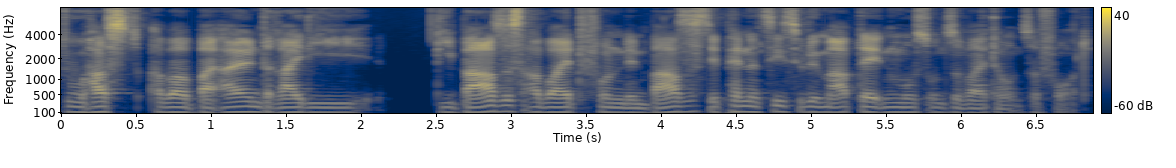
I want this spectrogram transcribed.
Du hast aber bei allen drei die, die Basisarbeit von den Basis-Dependencies, die du immer updaten musst und so weiter und so fort.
